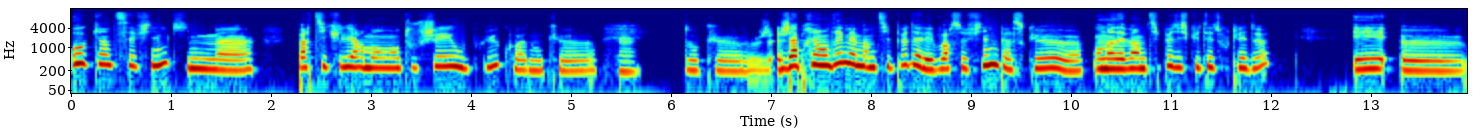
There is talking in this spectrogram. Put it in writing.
aucun de ces films qui m'a particulièrement touchée ou plu, quoi. Donc, euh, Mm. Donc euh, j'appréhendais même un petit peu d'aller voir ce film parce que euh, on en avait un petit peu discuté toutes les deux. Et euh,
